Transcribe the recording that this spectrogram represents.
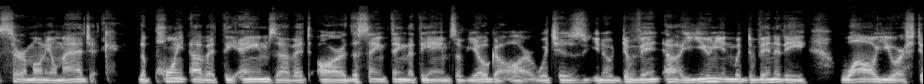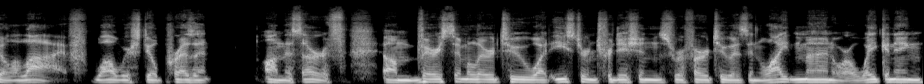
ceremonial magic. The point of it, the aims of it are the same thing that the aims of yoga are, which is, you know, divin- uh, union with divinity while you are still alive, while we're still present on this earth. Um, very similar to what Eastern traditions refer to as enlightenment or awakening.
